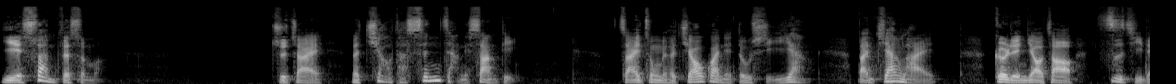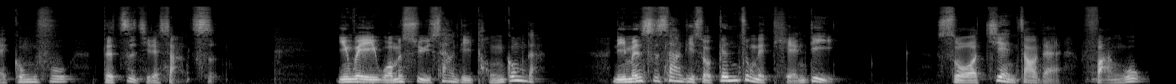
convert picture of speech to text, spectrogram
也算不得什么，只在那叫它生长的上帝。栽种的和浇灌的都是一样，但将来个人要照自己的功夫得自己的赏赐，因为我们是与上帝同工的。你们是上帝所耕种的田地，所建造的房屋。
